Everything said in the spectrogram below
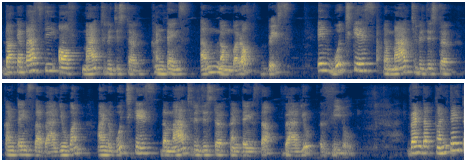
The capacity of match register contains m number of bits. In which case the match register contains the value 1 and which case the match register contains the value 0. When the content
